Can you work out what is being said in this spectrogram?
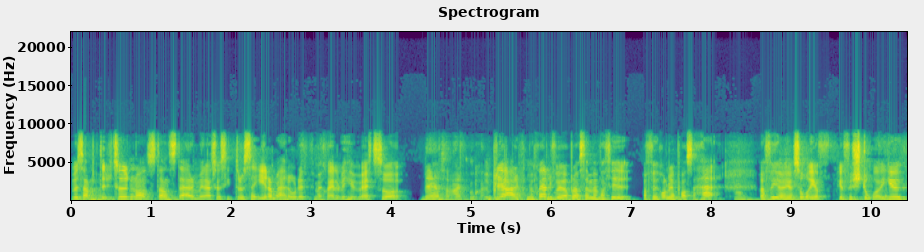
Men samtidigt så någonstans där medan jag sitter och säger de här orden för mig själv i huvudet så Blir jag så arg på mig själv? blir jag arg på mig själv och jag bara såhär, men varför, varför håller jag på så här? Mm. Varför gör jag så? Jag, jag förstår ju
